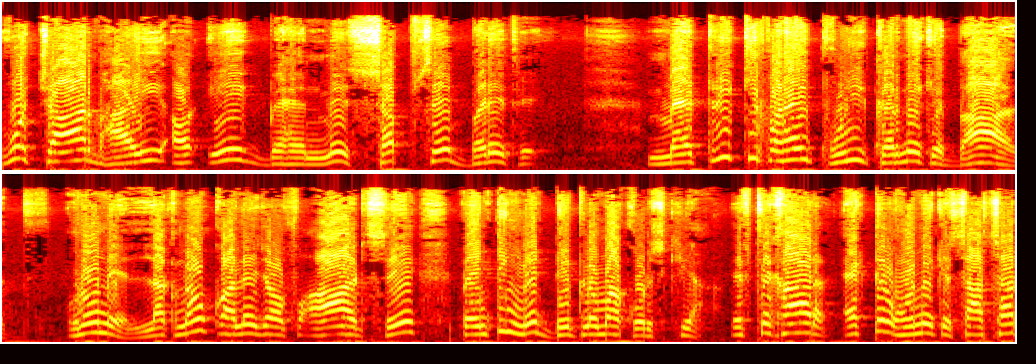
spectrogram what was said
वो चार भाई और एक बहन में सबसे बड़े थे। मैट्रिक की पढ़ाई पूरी करने के बाद उन्होंने लखनऊ कॉलेज ऑफ़ आर्ट से पेंटिंग में डिप्लोमा कोर्स किया। इफ्तिखार एक्टर होने के साथ साथ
